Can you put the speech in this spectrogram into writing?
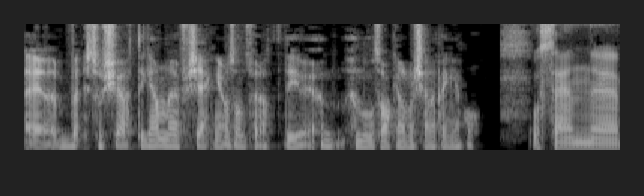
eh, så tjötiga med försäkringar och sånt. För att det är en, en av de sakerna de tjänar pengar på. Och sen, eh,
